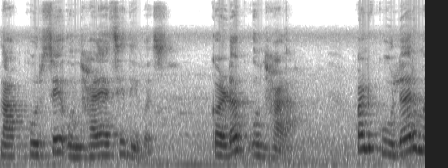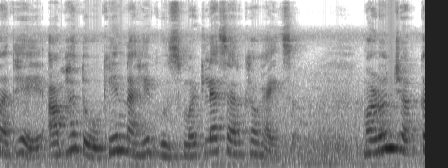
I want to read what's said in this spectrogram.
नागपूरचे उन्हाळ्याचे दिवस. कडक उन्हाळा. पण कूलरमध्ये आम्हा दोघींनाही घुसमटल्यासारखं व्हायचं. म्हणून चक्क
